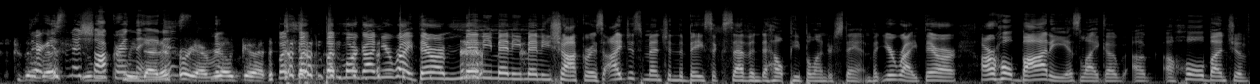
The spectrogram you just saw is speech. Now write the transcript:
to the There isn't a chakra in the that anus? area real good. But but but Morgan, you're right. There are many, many, many chakras. I just mentioned the basic seven to help people understand. But you're right. There are our whole body is like a, a, a whole bunch of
